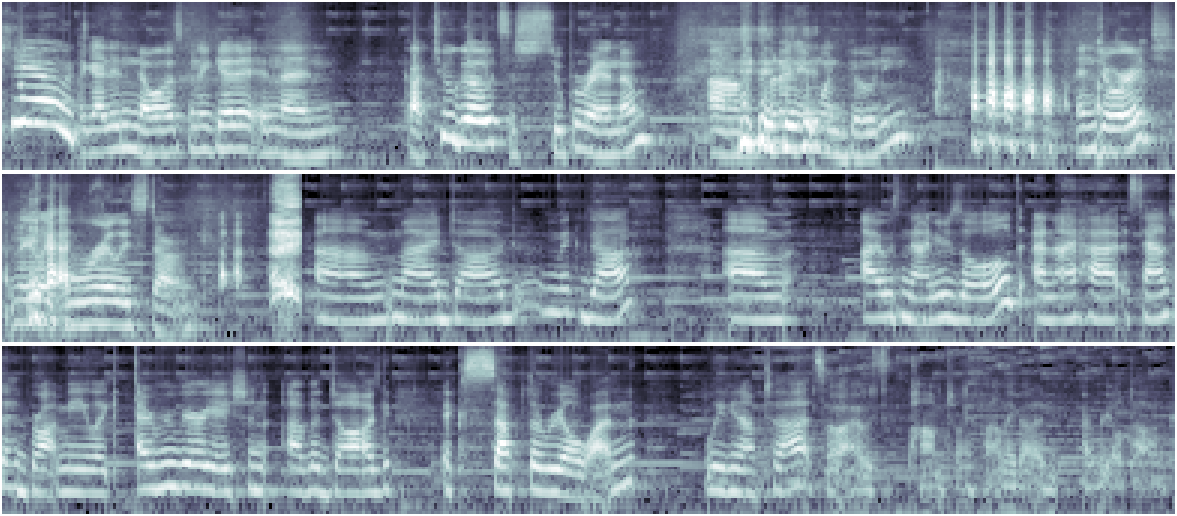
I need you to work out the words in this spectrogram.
Cute! Like, I didn't know I was gonna get it, and then got two goats, it's super random. Um, but I named one Goaty and George, and they like really stunk. Um, my dog, Macduff. Um, I was nine years old and I had Santa had brought me like every variation of a dog except the real one leading up to that. So I was pumped when I finally got a, a real dog.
